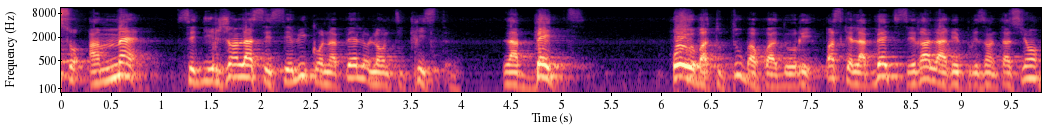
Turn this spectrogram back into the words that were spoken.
sont en main ces dirigeants-là, c'est celui qu'on appelle l'antichrist, la bête. Parce que la bête sera la représentation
